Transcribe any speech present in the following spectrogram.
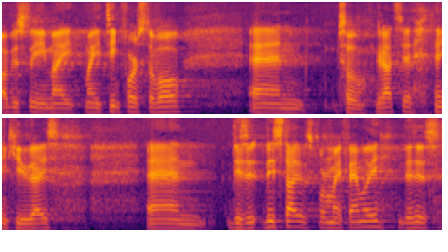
obviously my my team first of all, and so grazie, thank you guys. And this is, this title is for my family. This is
